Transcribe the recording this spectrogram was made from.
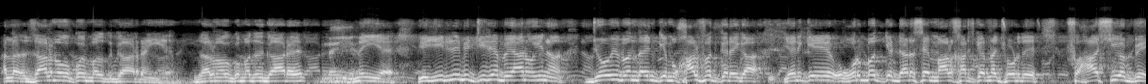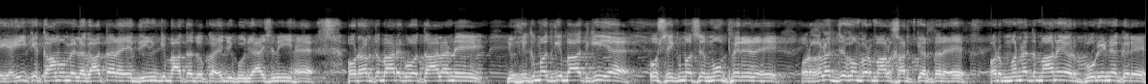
اللہ ظالموں کو کوئی مددگار نہیں ہے۔ ظالموں کو کوئی مددگار ہے؟ نہیں ہے۔ یہ جتنی بھی چیزیں بیان ہوئی نا جو بھی بندہ ان کی مخالفت کرے گا یعنی کہ غربت کے ڈر سے مال خرچ کرنا چھوڑ دے فحاشی اور بے یہی کے کاموں میں لگاتا رہے دین کی بات ہے تو کہے جی گنجائش نہیں ہے۔ اور رب تبارک و تعالی نے جو حکمت کی بات کی ہے اس حکمت سے منہ پھیرے رہے اور غلط جگہوں پر مال خرچ کرتے رہے اور منت مانے اور پوری نہ کرے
